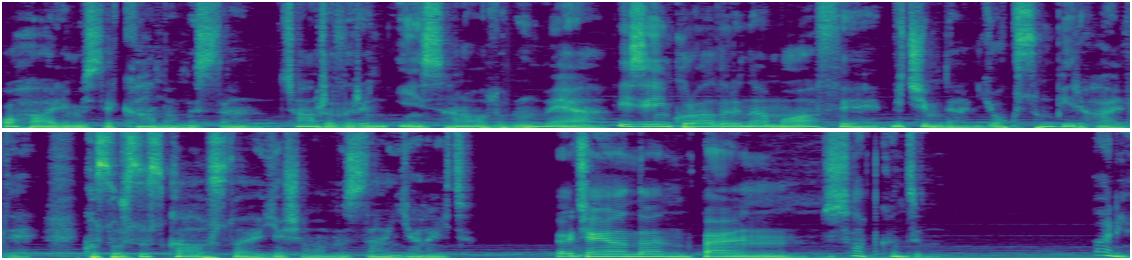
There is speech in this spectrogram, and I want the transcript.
o halimizde kalmamızdan tanrıların insanoğlunun veya fiziğin kurallarına muaf ve biçimden yoksun bir halde kusursuz kaosta yaşamamızdan yanaydı. Öte yandan ben sapkındım. Hani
